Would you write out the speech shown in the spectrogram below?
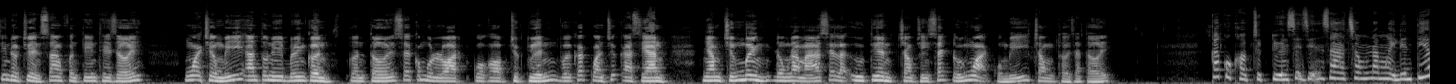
Xin được chuyển sang phần tin thế giới. Ngoại trưởng Mỹ Antony Blinken tuần tới sẽ có một loạt cuộc họp trực tuyến với các quan chức ASEAN nhằm chứng minh Đông Nam Á sẽ là ưu tiên trong chính sách đối ngoại của Mỹ trong thời gian tới. Các cuộc họp trực tuyến sẽ diễn ra trong 5 ngày liên tiếp,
